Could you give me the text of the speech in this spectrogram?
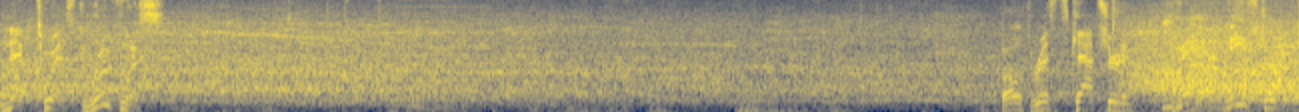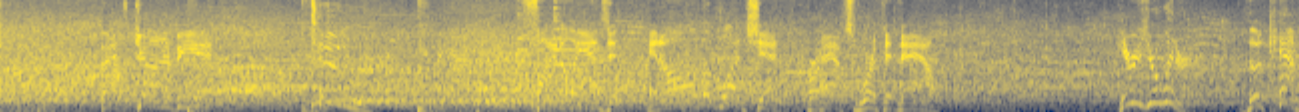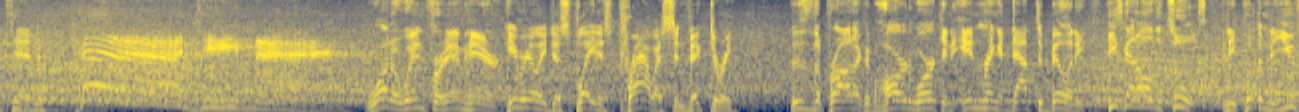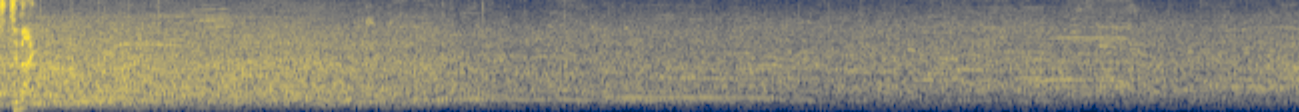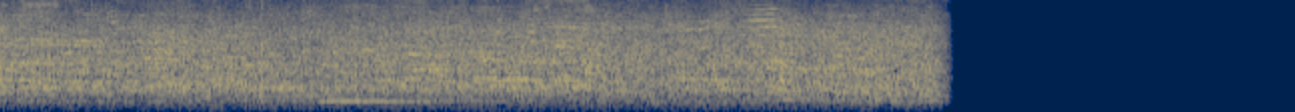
Neck twist. Ruthless. Both wrists captured. and Man, knee strike. Let's go. Bloodshed. Perhaps worth it now. Here is your winner, the Captain Candyman. What a win for him here. He really displayed his prowess in victory. This is the product of hard work and in-ring adaptability. He's got all the tools, and he put them to use tonight.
